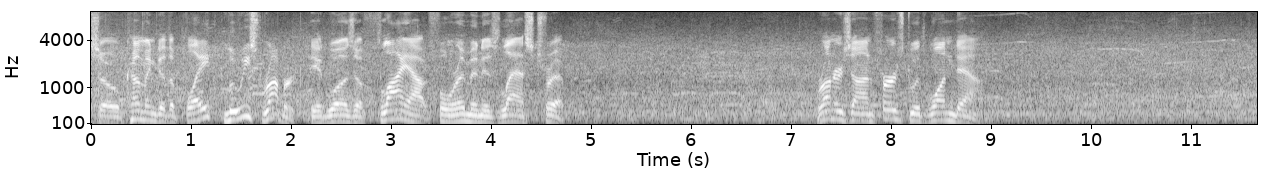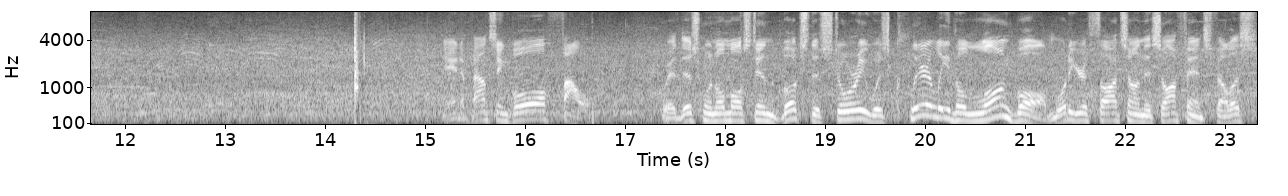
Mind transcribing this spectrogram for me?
So coming to the plate, Luis Robert. It was a flyout for him in his last trip. Runners on first with one down. And a bouncing ball, foul. With this one almost in the books, the story was clearly the long ball. What are your thoughts on this offense, fellas?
